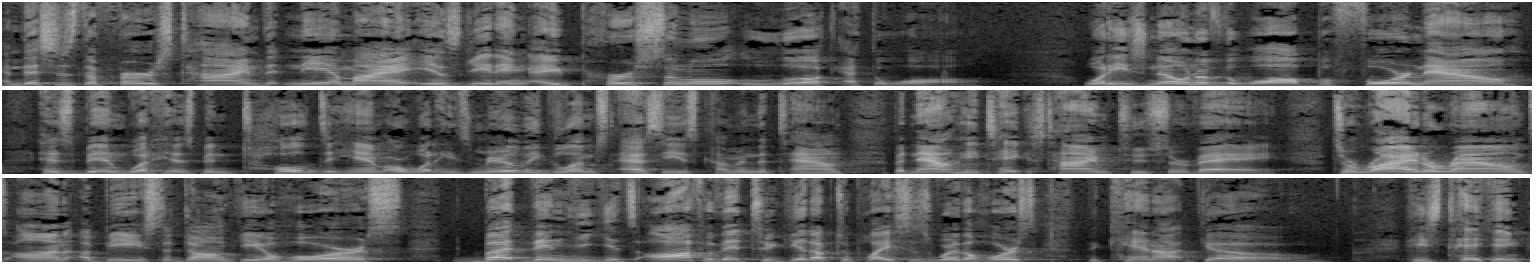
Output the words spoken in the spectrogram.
And this is the first time that Nehemiah is getting a personal look at the wall. What he's known of the wall before now has been what has been told to him or what he's merely glimpsed as he's come into town. But now he takes time to survey, to ride around on a beast, a donkey, a horse. But then he gets off of it to get up to places where the horse cannot go. He's taking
